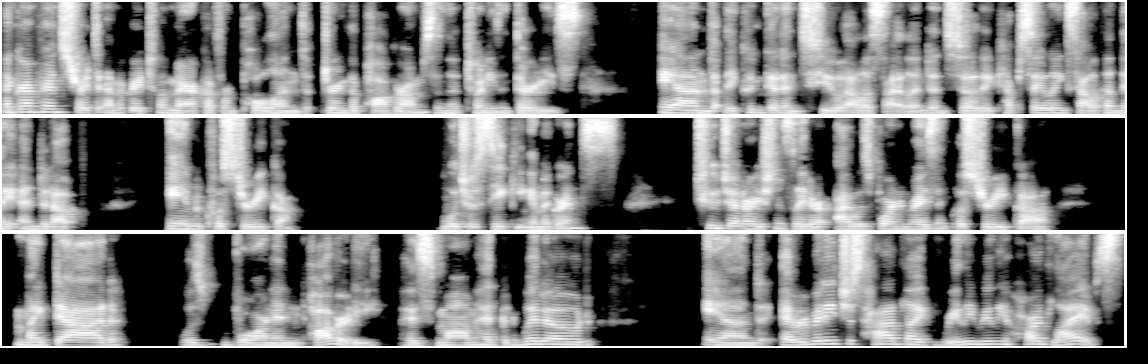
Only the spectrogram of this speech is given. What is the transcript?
My grandparents tried to emigrate to America from Poland during the pogroms in the 20s and 30s, and they couldn't get into Ellis Island. And so they kept sailing south and they ended up in Costa Rica, which was taking immigrants two generations later, I was born and raised in Costa Rica. My dad was born in poverty. His mom had been widowed, and everybody just had like really, really hard lives.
